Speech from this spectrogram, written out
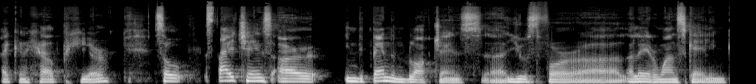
I can help here. So side chains are independent blockchains uh, used for uh, layer one scaling.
